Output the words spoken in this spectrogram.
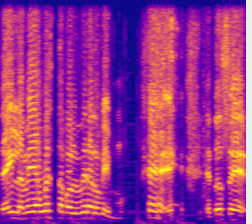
te dais la media vuelta para volver a lo mismo. Entonces,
